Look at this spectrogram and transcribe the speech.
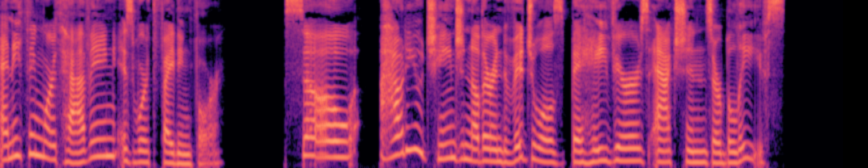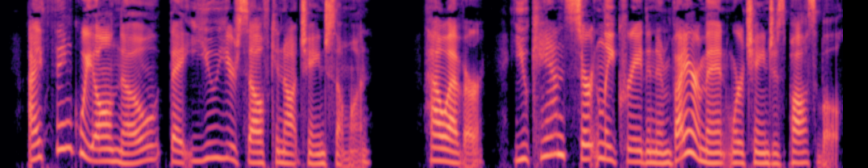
anything worth having is worth fighting for. So, how do you change another individual's behaviors, actions, or beliefs? I think we all know that you yourself cannot change someone. However, you can certainly create an environment where change is possible.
